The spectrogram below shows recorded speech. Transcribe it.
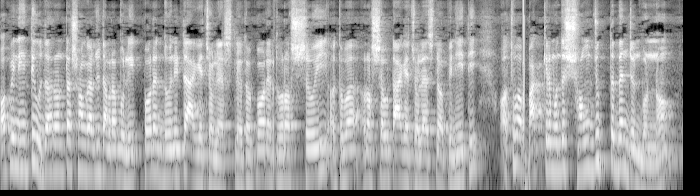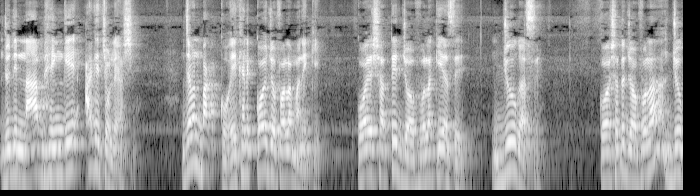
অপিনিহিতি উদাহরণটা সংজ্ঞা যদি আমরা বলি, পরের ধ্বনিটা আগে চলে আসলে, অথবা পরের রস্যই, অথবা রস্যউটা আগে চলে আসলে অপিনিহিতি অথবা বাক্যের মধ্যে সংযুক্ত ব্যঞ্জন বর্ণ যদি না ভেঙ্গে আগে চলে আসে। যেমন বাক্য, এখানে কয় জফলা মানে কি? কয়ের সাথে জফলা কি আছে? যোগ আছে। কয়ের সাথে জফলা যোগ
